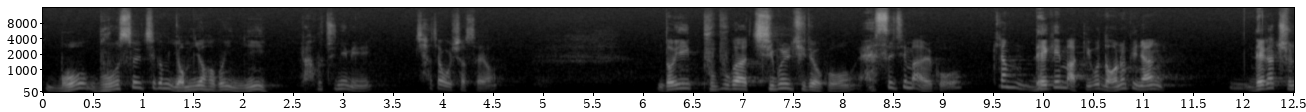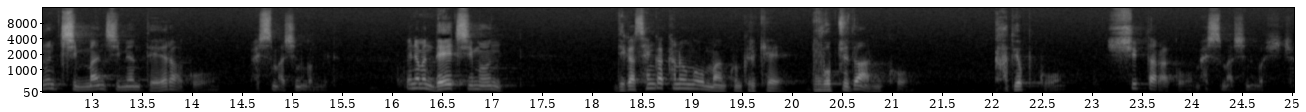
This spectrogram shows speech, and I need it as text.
뭐, 무엇을 지금 염려하고 있니? 라고 주님이 찾아오셨어요. 너희 부부가 짐을 지려고 애쓰지 말고 그냥 내게 맡기고 너는 그냥 내가 주는 짐만 지면 돼라고 말씀하시는 겁니다. 왜냐하면 내 짐은 네가 생각하는 것만큼 그렇게 무겁지도 않고 가볍고 쉽다라고 말씀하시는 것이죠.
